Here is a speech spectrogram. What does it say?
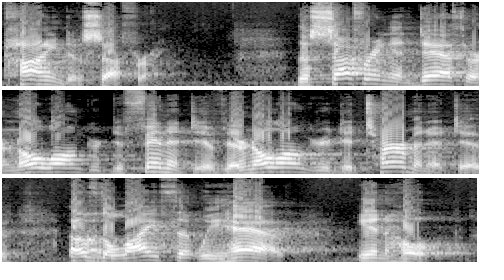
kind of suffering. The suffering and death are no longer definitive, they're no longer determinative of the life that we have in hope.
